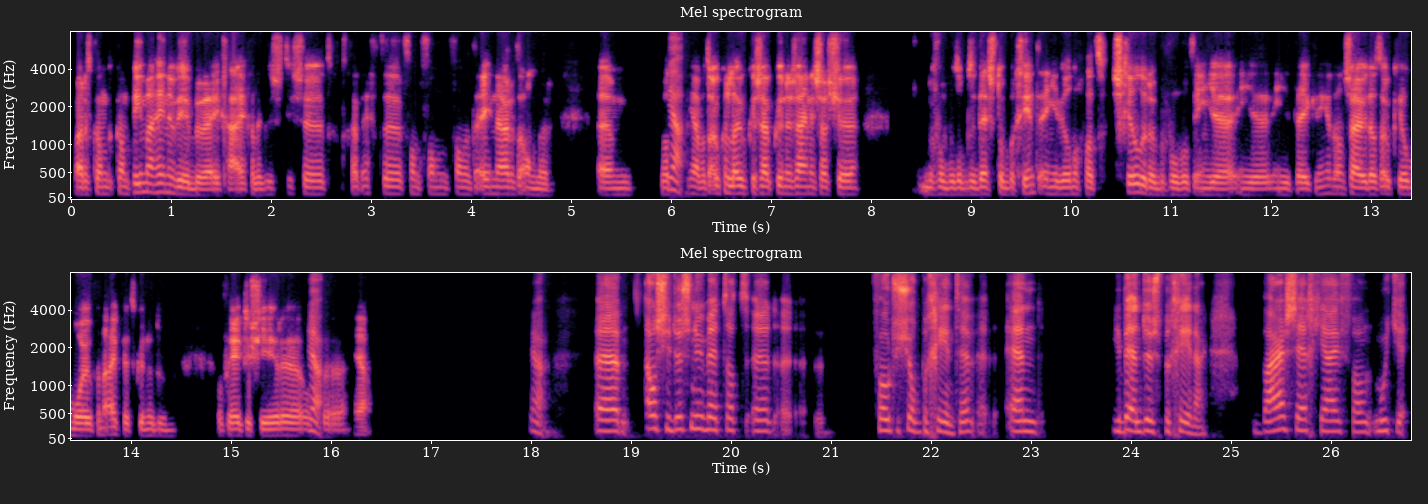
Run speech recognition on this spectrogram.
Maar dat kan, kan prima heen en weer bewegen eigenlijk. Dus het, is, het gaat echt van, van, van het een naar het ander. Um, wat, ja. ja. wat ook een leuke zou kunnen zijn, is als je bijvoorbeeld op de desktop begint en je wil nog wat schilderen bijvoorbeeld in je, in je, in je tekeningen, dan zou je dat ook heel mooi op een iPad kunnen doen. Of retoucheren. Of, ja. Uh, ja. ja. Uh, als je dus nu met dat uh, Photoshop begint hè, en je bent dus beginner, waar zeg jij van moet je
